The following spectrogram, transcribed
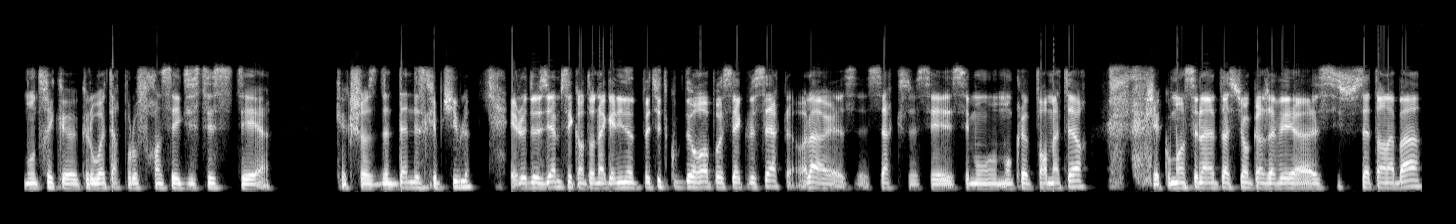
montrer que, que le waterpolo français existait, c'était quelque chose d'indescriptible. Et le deuxième, c'est quand on a gagné notre petite Coupe d'Europe aussi avec le Cercle. Voilà, euh, Cercle, c'est, mon, club formateur. J'ai commencé la natation quand j'avais 6 euh, ou 7 ans là-bas.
